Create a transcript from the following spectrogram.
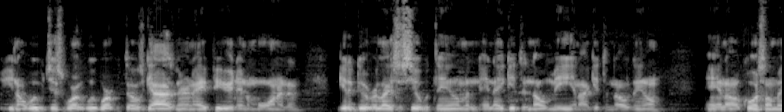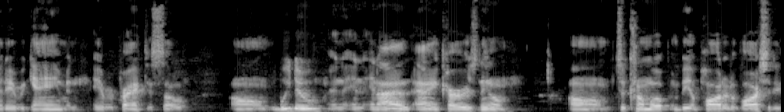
you know we would just work we work with those guys during the A period in the morning and get a good relationship with them, and, and they get to know me and I get to know them. And uh, of course, I'm at every game and every practice, so um, we do, and and, and I I encourage them um, to come up and be a part of the varsity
